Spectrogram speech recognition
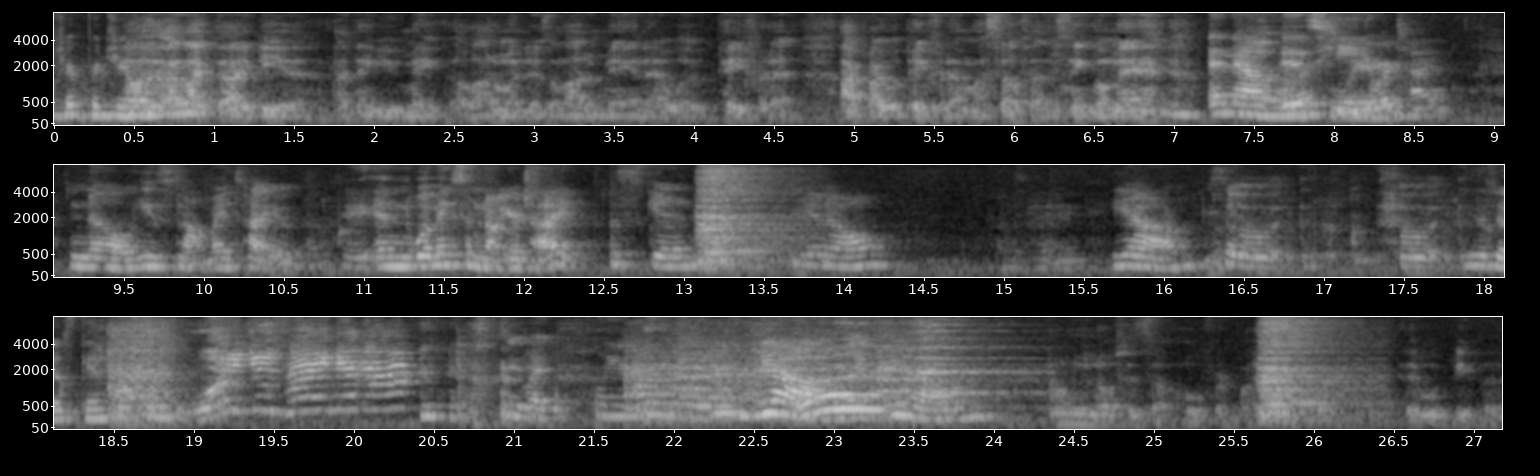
Stripper. Like, No. I like the idea. I think you make a lot of money. There's a lot of men that would pay for that. I probably would pay for that myself as a single man. And now, Oh, is he weird. your type? No, he's not my type. Okay, And what makes him not your type? The skin, you know? Okay. Yeah. So, so You got your skin color? What did you say, nigga? do like a clear skin. Yeah, like, you oh. know. I don't even know if it's an overbite. but It would be the yeah.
